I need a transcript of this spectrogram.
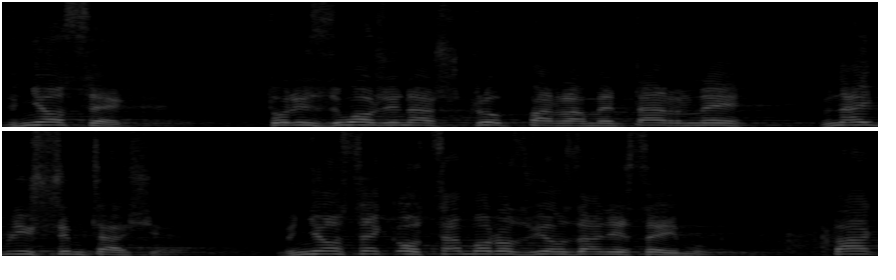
wniosek, który złoży nasz klub parlamentarny w najbliższym czasie. Wniosek o samorozwiązanie Sejmu. Tak,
